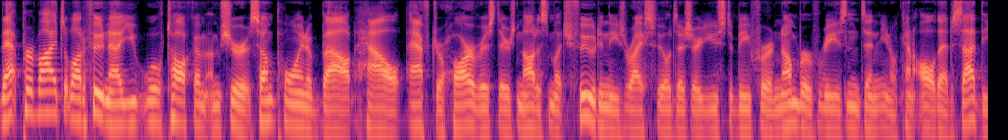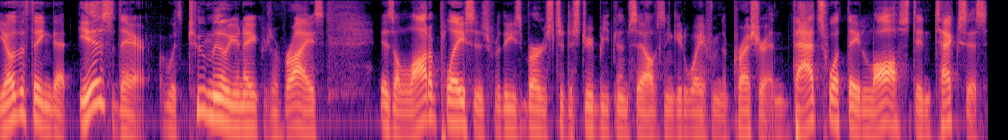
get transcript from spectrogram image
that provides a lot of food. Now you will talk, I'm, I'm, sure, at some point about how after harvest there's not as much food in these rice fields as there used to be for a number of reasons, and you know, kind of all that aside. The other thing that is there with two million acres of rice is a lot of places for these birds to distribute themselves and get away from the pressure. And that's what they lost in Texas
